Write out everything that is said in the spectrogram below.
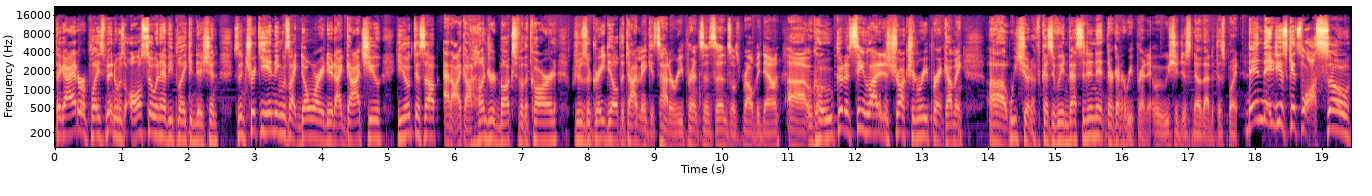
The guy had a replacement and it was also in heavy play condition. So then Tricky Ending was like, don't worry, dude, I got you. He hooked us up at like a hundred bucks for the card, which was a great deal at the time. It's had a reprint since then, so it's probably down. Uh, could have seen Light of Destruction reprint coming? Uh, we should have, because if we invested in it, they're going to reprint it. We should just know that at this point. Then it just gets lost. So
